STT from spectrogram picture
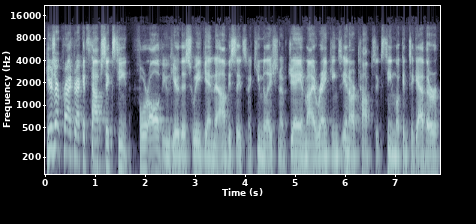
Here's our Cracked Racquets top 16 for all of you here this week. And obviously, it's an accumulation of Jay and my rankings in our top 16 looking together.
